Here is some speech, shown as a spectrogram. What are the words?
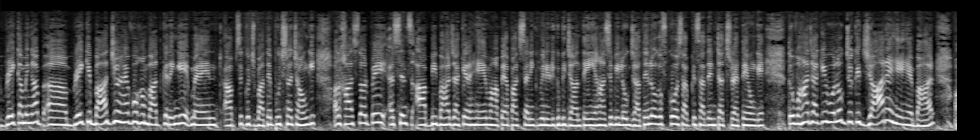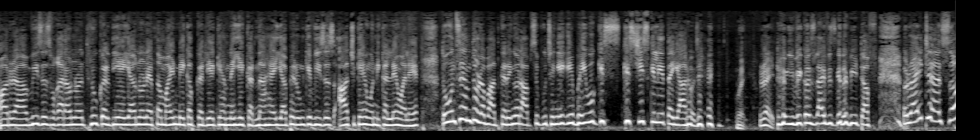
بریک کمنگ اپ بریک کے بعد جو ہے وہ ہم بات کریں گے۔ میں آپ سے کچھ باتیں پوچھنا چاہوں گی۔ اور خاص طور پہ سنس آپ بھی باہر جا کے رہیں وہاں پہ آپ پاکستانی کمیونٹی کو بھی جانتے ہیں یہاں سے بھی لوگ جاتے ہیں۔ لوگ آف کورس آپ کے ساتھ ان ٹچ رہتے ہوں گے۔ تو وہاں جا کے وہ لوگ جو کہ جا رہے ہیں باہر اور ویزز وغیرہ انہوں نے تھرو کر دیے یا انہوں نے اپنا مائنڈ میک اپ کر لیا کہ ہم نے یہ کرنا ہے یا پھر ان کے ویزز آ چکے ہیں وہ نکلنے والے ہیں۔ تو ان سے ہم تھوڑا بات کریں گے اور آپ سے پوچھیں گے کہ بھائی وہ کس کس چیز کے لیے تیار ہو جائے؟ Right because life is gonna be tough right so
